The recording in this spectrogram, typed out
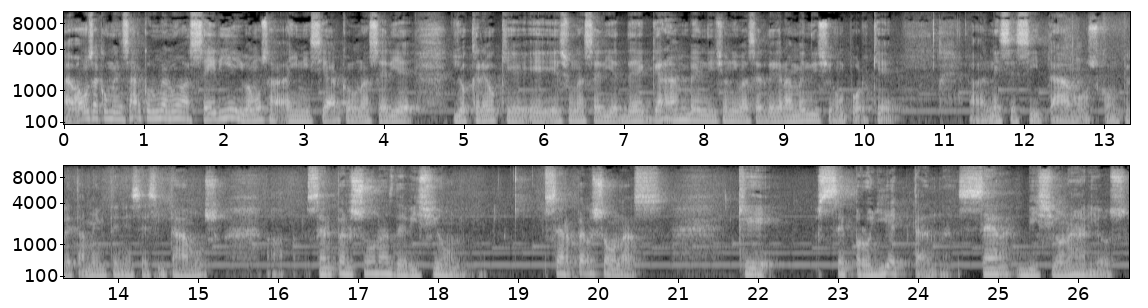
Ah, vamos a comenzar con una nueva serie y vamos a iniciar con una serie, yo creo que eh, es una serie de gran bendición y va a ser de gran bendición porque ah, necesitamos, completamente necesitamos ah, ser personas de visión, ser personas que se proyectan ser visionarios,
